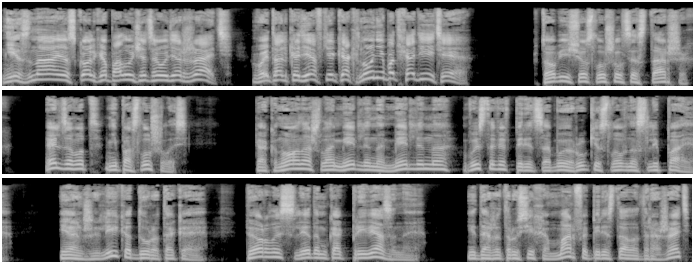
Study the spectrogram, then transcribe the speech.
«Не знаю, сколько получится удержать. Вы только, девки, к окну не подходите!» Кто б еще слушался старших? Эльза вот не послушалась. К окну она шла медленно-медленно, выставив перед собой руки, словно слепая. И Анжелика, дура такая, перлась следом, как привязанная. И даже трусиха Марфа перестала дрожать,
